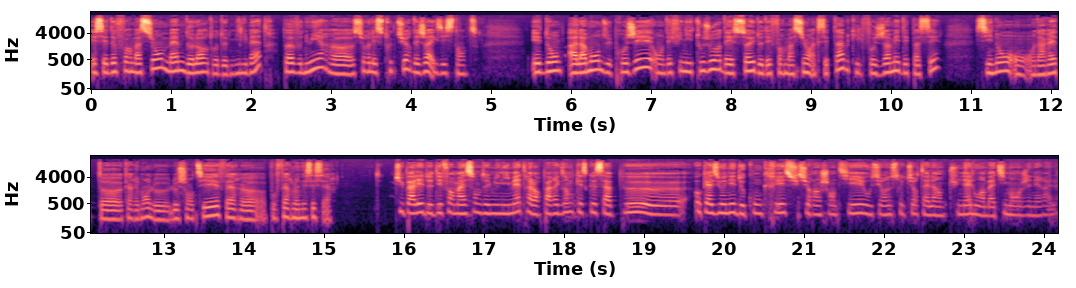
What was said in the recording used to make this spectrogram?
Et ces déformations, même de l'ordre de millimètres, peuvent nuire euh, sur les structures déjà existantes. Et donc, à l'amont du projet, on définit toujours des seuils de déformation acceptables qu'il ne faut jamais dépasser. Sinon, on, arrête euh, carrément le, chantier pour faire le nécessaire. Tu parlais de déformation de millimètres. Alors, par exemple, qu'est-ce que ça peut euh, occasionner de concret sur un chantier ou sur une structure telle un tunnel ou un bâtiment en général?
